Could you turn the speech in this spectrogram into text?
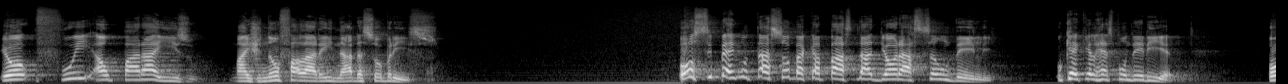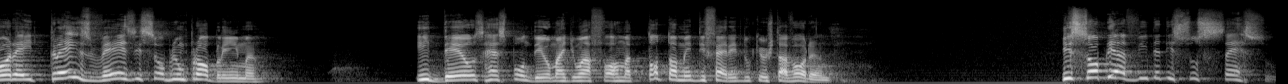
eu fui ao paraíso, mas não falarei nada sobre isso. Ou se perguntar sobre a capacidade de oração dele, o que é que ele responderia? Orei três vezes sobre um problema. E Deus respondeu, mas de uma forma totalmente diferente do que eu estava orando. E sobre a vida de sucesso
